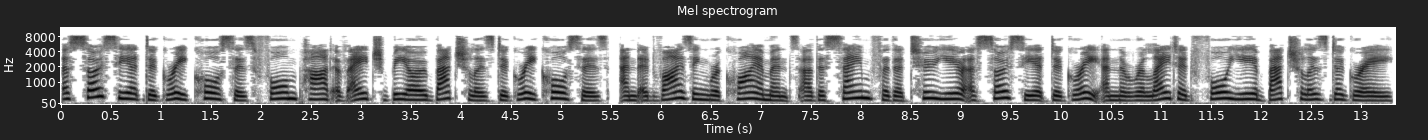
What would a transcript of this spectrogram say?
Associate degree courses form part of HBO bachelor's degree courses, and advising requirements are the same for the two-year associate degree and the related four-year bachelor's degree.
